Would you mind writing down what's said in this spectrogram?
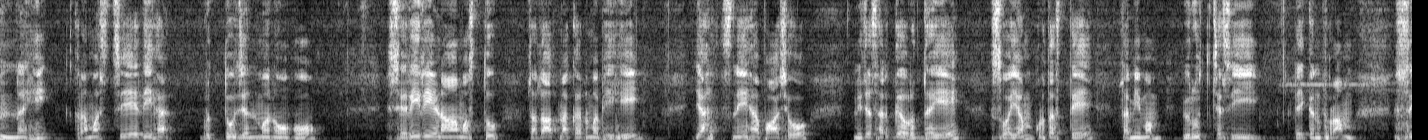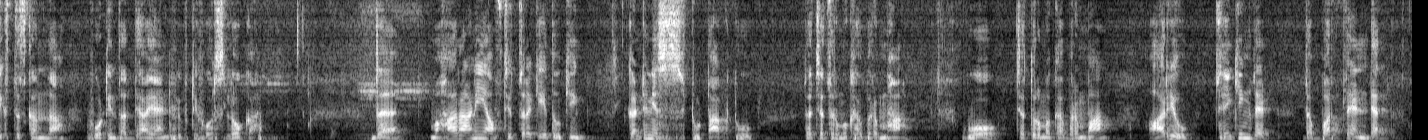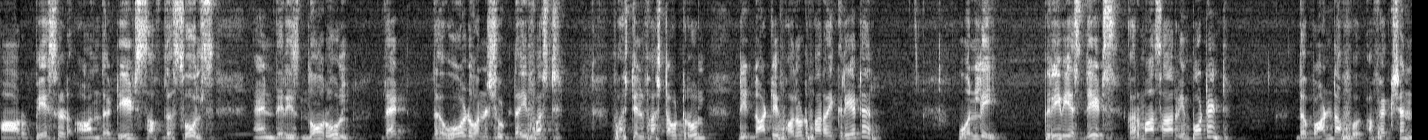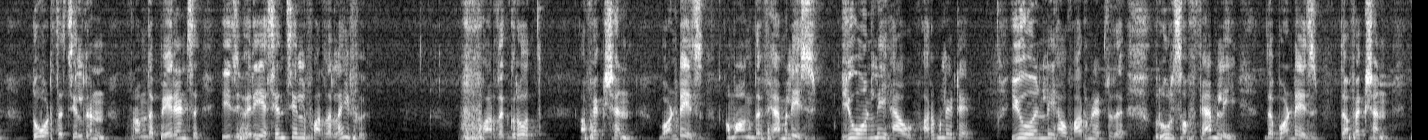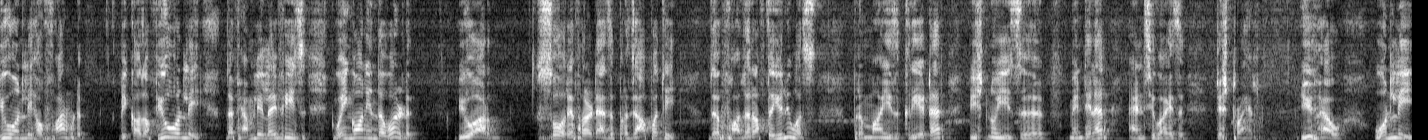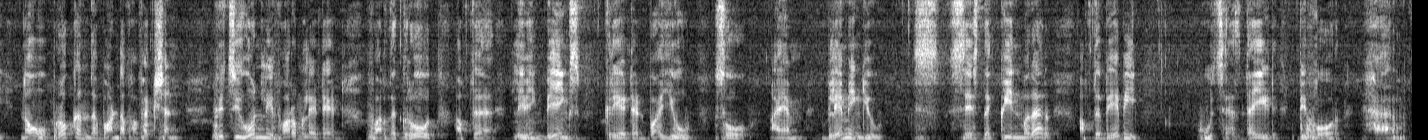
नहि क्रमश्चेदिह मृत्युजन्मनोः शरीरिणामस्तु तदात्मकर्मभिः यः स्नेहपाशो निजसर्गवृद्धये स्वयं कृतस्ते तमिमं विरुच्यसि taken from sixth skandha fourteenth adhyaya and fifty four shloka the maharani of Chitraketu king continues to talk to the Chaturmukha oh chaturmukha brahma are you thinking that the birth and death are based on the deeds of the souls and there is no rule that the old one should die first? First in first out rule need not be followed for a creator. Only previous deeds karmas are important. The bond of affection towards the children from the parents is very essential for the life for the growth affection bondage among the families. You only have formulated you only have formulated the rules of family the bondage the affection. You only have formed. Because of you only the family life is going on in the world. You are so referred as prajapati the father of the universe. Brahma is creator vishnu is uh, maintainer and shiva is destroyer. You have only now broken the bond of affection which you only formulated for the growth of the living beings created by you. So i am blaming you says the queen mother of the baby who has died before her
